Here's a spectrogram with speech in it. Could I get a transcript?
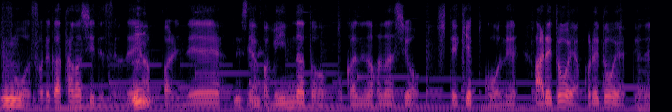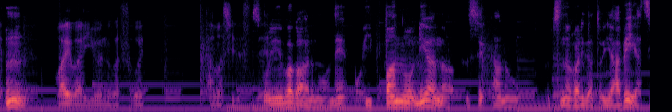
うんそう、それが楽しいですよね、うんやっぱりね。ねやっぱみんなとお金の話をして結構ね、あれどうや、これどうやってね、うん、ワイワイ言うのがすごい楽しいですね。そういう場があるのはね、もう一般のリアルなせあのつながりだとやべえやつ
